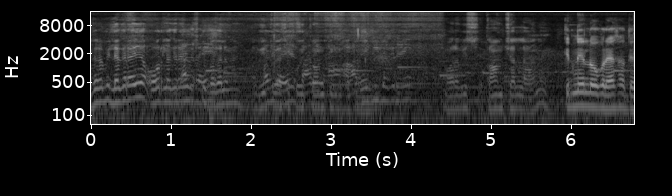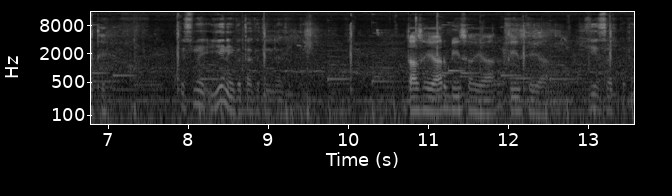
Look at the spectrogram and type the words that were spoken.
इधर अभी लग रहा है और लग रहा है उसके बगल में। अभी तो ऐसे कोई काम नहीं पता भी और अभी काम चल रहा है ना। कितने लोग रह सकते थे? इसमें ये नहीं पता कितने रह सकते। दस हज़ार बीस हज़ार तीस हज़ार। ये सर पता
